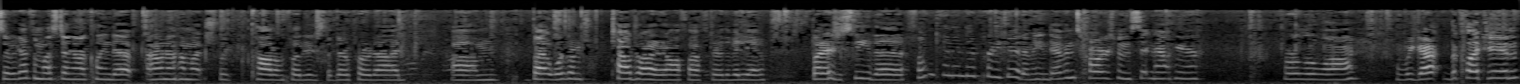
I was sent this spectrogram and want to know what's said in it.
So we got the Mustang all cleaned up. I don't know how much we caught on footage, the GoPro died. Um, but we're going to towel dry it off after the video. But as you see, the foam cannon did pretty good. I mean, Devin's car's been sitting out here for a little while. We got the clutch in.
